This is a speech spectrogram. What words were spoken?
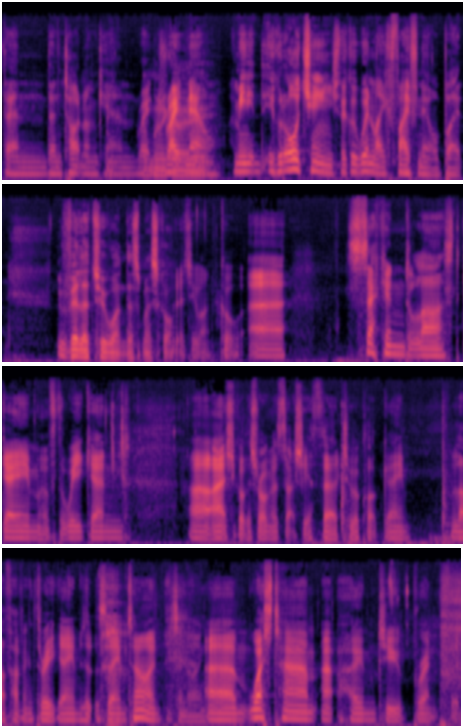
than than Tottenham can right right now. I mean, it, it could all change. They could win like five 0 but Villa 2 1, that's my score. Villa 2 1. Cool. Uh, second last game of the weekend. Uh, I actually got this wrong. It's actually a third 2 o'clock game. Love having three games at the same time. It's annoying. Um, West Ham at home to Brentford.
